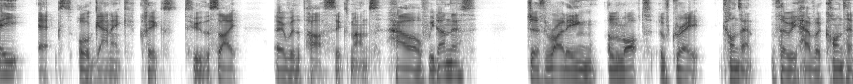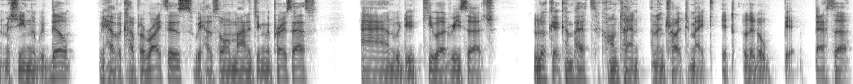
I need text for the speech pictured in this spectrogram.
8x organic clicks to the site over the past six months. How have we done this? Just writing a lot of great content. So we have a content machine that we built we have a couple of writers, we have someone managing the process, and we do keyword research, look at competitor content, and then try to make it a little bit better.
